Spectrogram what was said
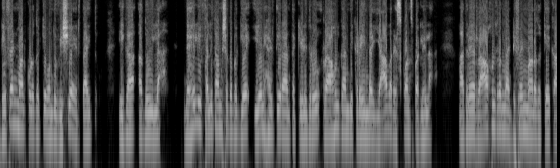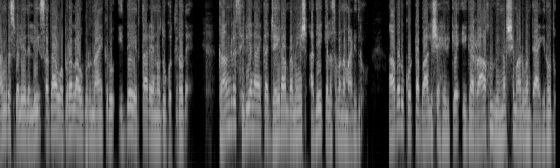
ಡಿಫೆಂಡ್ ಮಾಡ್ಕೊಳ್ಳೋದಕ್ಕೆ ಒಂದು ವಿಷಯ ಇರ್ತಾ ಇತ್ತು. ಈಗ ಅದು ಇಲ್ಲ. ದೆಹಲಿ ಫಲಿತಾಂಶದ ಬಗ್ಗೆ ಏನ್ ಹೇಳ್ತೀರಾ ಅಂತ ಕೇಳಿದ್ರು ರಾಹುಲ್ ಗಾಂಧಿ ಕಡೆಯಿಂದ ಯಾವ ರೆಸ್ಪಾನ್ಸ್ ಬರಲಿಲ್ಲ. ಆದ್ರೆ ರಾಹುಲ್ ರನ್ನ ಡಿಫೆಂಡ್ ಮಾಡೋದಕ್ಕೆ ಕಾಂಗ್ರೆಸ್ ವಲಯದಲ್ಲಿ ಸದಾ ಒಬ್ಬರಲ್ಲ ಒಬ್ಬರು ನಾಯಕರು ಇದ್ದೇ ಇರ್ತಾರೆ ಅನ್ನೋದು ಗೊತ್ತಿರೋದೆ. ಕಾಂಗ್ರೆಸ್ ಹಿರಿಯ ನಾಯಕ ಜೈರಾಮ್ ರಮೇಶ್ ಅದೇ ಕೆಲಸವನ್ನ ಮಾಡಿದ್ರು. ಅವರು ಕೊಟ್ಟ ಬಾಲಿಶ ಹೇಳಿಕೆ ಈಗ ರಾಹುಲ್ ವಿಮರ್ಶೆ ಮಾಡುವಂತೆ ಆಗಿರೋದು.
